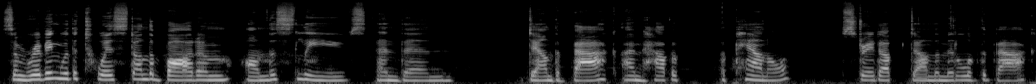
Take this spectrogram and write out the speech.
some ribbing with a twist on the bottom, on the sleeves, and then down the back, I have a, a panel straight up down the middle of the back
